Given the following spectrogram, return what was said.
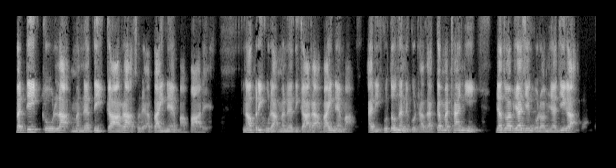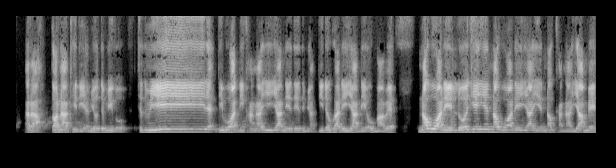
ပฏิကူလမနတိကာရဆိုတဲ့အပိုင်းထဲမှာပါတယ် နော်ပရိကူရမနတိကာရအပိုင်းထဲမှာအဲ့ဒီခု32ခုထားတာကမ္မထန်ကြီးမြတ်စွာဘုရားရှင်ကိုတော်မြတ်ကြီးကအဲ့ဒါသောနာထေရီအမျိုးသမီးကိုချစ်သမီးတဲ့ဒီဘဝဒီခန္ဓာကြီးရနေသေးသည်မြဒီဒုက္ခတွေရနေအောင်မှာပဲနောက်ဘဝတွေလောခြင်းရင်နောက်ဘဝတွေရရင်နောက်ခန္ဓာရမယ်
